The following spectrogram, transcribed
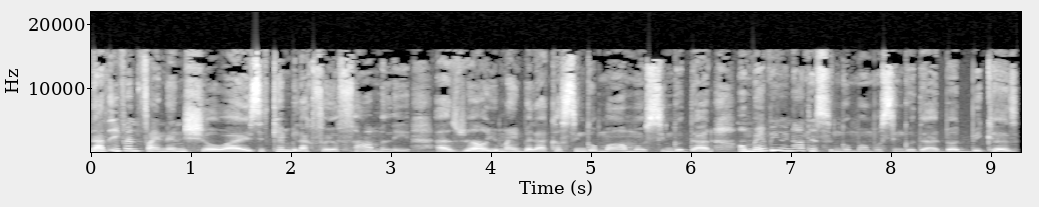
Not even financial wise, it can be like for your family as well. You might be like a single mom or single dad, or maybe you're not a single mom or single dad, but because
